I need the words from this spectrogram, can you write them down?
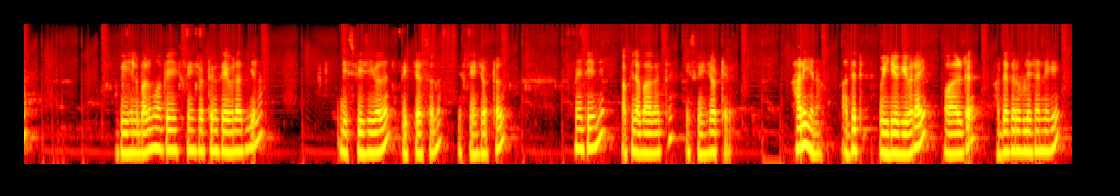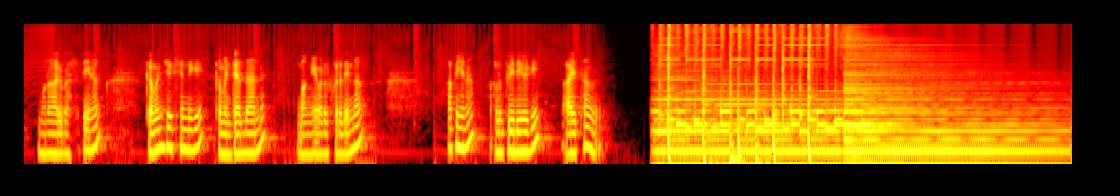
අපි හිල් බලම අපේ ස්ක්‍රීන් ෂොට් එක සේවලා කියලා ඩිස්පිසි වල පික්චර්ස්වල ස්ක්‍රීන් ෂොට්ටල් මේ තියන්නේ. අපි ලබාගත්ත ස්ක්‍රීන් ෂොට් එක. හරියනම්. අදට වීඩියෝ කිවරයි. ඔයාල්ට අද කරපු ලෙසන් එක මොනාරි ප්‍රස්තිනම් කමෙන්් ෙක්ෂන් එක කමෙන්ට් අදදාන්න මං ඒවට උත්තර දෙන්න අපි එන අලුත් වීඩියෝකින් ආයතම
